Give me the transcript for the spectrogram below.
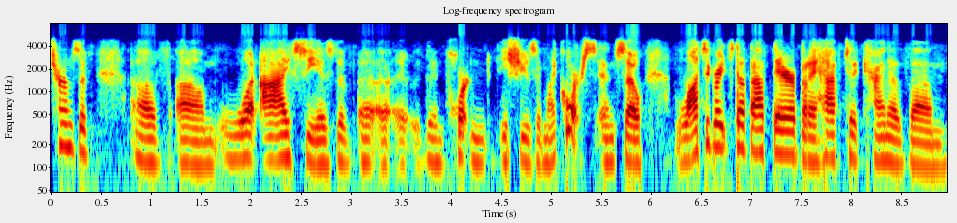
terms of, of um, what I see as the, uh, uh, the important issues of my course. And so lots of great stuff out there, but I have to kind of um,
